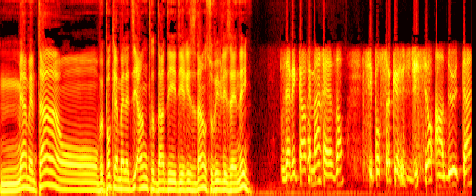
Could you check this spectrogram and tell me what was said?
mais en même temps, on veut pas que la maladie entre dans des, des résidences où vivent les aînés. Vous avez carrément raison. C'est pour ça que je dis ça en deux temps.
